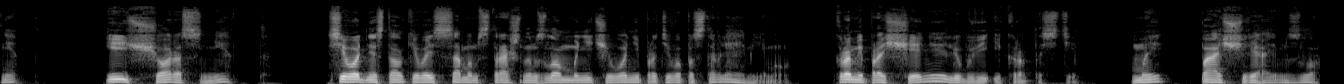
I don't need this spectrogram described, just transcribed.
Нет. И еще раз нет. Сегодня, сталкиваясь с самым страшным злом, мы ничего не противопоставляем ему, кроме прощения, любви и кротости. Мы поощряем зло,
